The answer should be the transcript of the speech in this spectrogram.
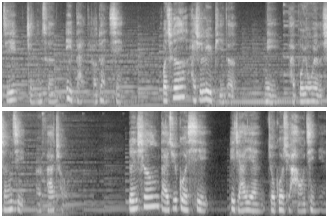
机只能存一百条短信，火车还是绿皮的，你还不用为了生计而发愁。人生白驹过隙，一眨眼就过去好几年。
